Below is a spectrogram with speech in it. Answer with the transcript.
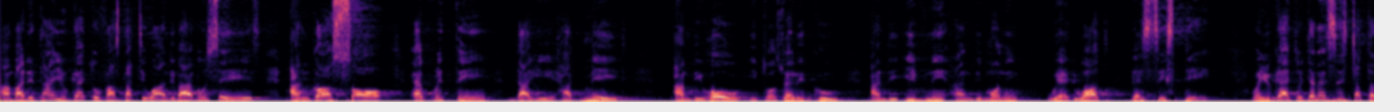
And by the time you get to verse 31, the Bible says, And God saw everything that he had made, and behold, it was very good. And the evening and the morning were what? The sixth day. When you get to Genesis chapter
